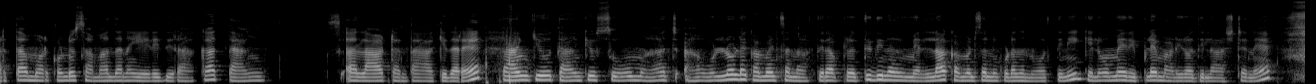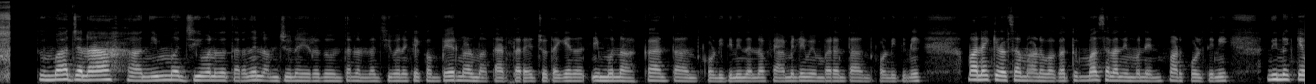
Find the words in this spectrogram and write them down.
ಅರ್ಥ ಮಾಡಿಕೊಂಡು ಸಮಾಧಾನ ಹೇಳಿದ್ದೀರ ಅಕ್ಕ? ಥ್ಯಾಂಕ್ಸ್ ಅಲಾಟ್ ಅಂತ ಹಾಕಿದ್ದಾರೆ. Thank you thank you so much. ಒಳ್ಳೊಳ್ಳೆ ಕಮೆಂಟ್ಸನ್ನು ಹಾಕ್ತೀರಾ? ಪ್ರತಿದಿನ ನಿಮ್ಮೆಲ್ಲ ಕಮೆಂಟ್ಸನ್ನು ಕೂಡ ನಾನು ಓದ್ತೀನಿ. ಕೆಲವೊಮ್ಮೆ ರಿಪ್ಲೈ ಮಾಡಿರೋದಿಲ್ಲ ಅಷ್ಟೇ ತುಂಬ ಜನ ನಿಮ್ಮ ಜೀವನದ ಥರನೇ ನಮ್ಮ ಜೀವನ ಇರೋದು ಅಂತ ನನ್ನ ಜೀವನಕ್ಕೆ ಕಂಪೇರ್ ಮಾಡಿ ಮಾತಾಡ್ತಾರೆ. ಜೊತೆಗೆ ನಾನು ನಿಮ್ಮನ್ನು ಅಕ್ಕ ಅಂತ ಅಂದ್ಕೊಂಡಿದ್ದೀನಿ, ನನ್ನ ಫ್ಯಾಮಿಲಿ ಮೆಂಬರ್ ಅಂತ ಅಂದ್ಕೊಂಡಿದ್ದೀನಿ. ಮನೆ ಕೆಲಸ ಮಾಡುವಾಗ ತುಂಬ ಸಲ ನಿಮ್ಮನ್ನು ನೆನಪು ಮಾಡ್ಕೊಳ್ತೀನಿ. ದಿನಕ್ಕೆ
